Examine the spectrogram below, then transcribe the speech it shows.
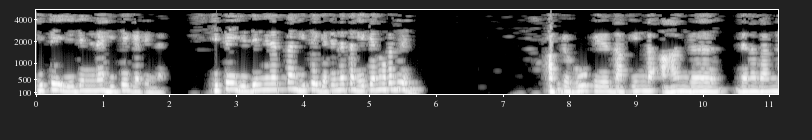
හිතේ යෙදෙන්නේ නැහැ හිතේ ගැටෙන්නේ නැහැ. හිතේ යෙදෙන්නේ නැත්නම් හිතේ ගැටෙන්නේ නැත්නම් ඒ කියන්නේ මොකද වෙන්නේ? අපිට රූපය දකින්න අහන්න දැනගන්න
